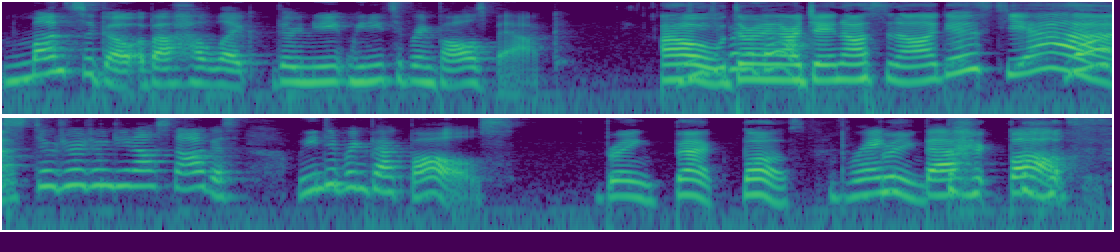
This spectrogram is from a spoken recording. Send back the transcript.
months ago about how like there need we need to bring balls back. Oh, bring during our. Jane Austen August, yeah. Yes, doing Jane Austen August. We need to bring back balls. Bring back balls. Bring, back, balls.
